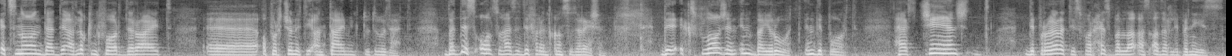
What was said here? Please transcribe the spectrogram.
it's known that they are looking for the right uh, opportunity and timing to do that. But this also has a different consideration. The explosion in Beirut, in the port, has changed the priorities for Hezbollah as other Lebanese.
